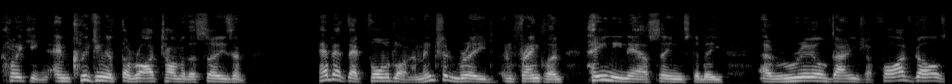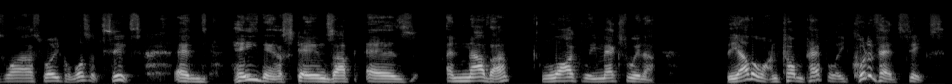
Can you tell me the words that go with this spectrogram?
clicking and clicking at the right time of the season. How about that forward line? I mentioned Reid and Franklin. Heeney now seems to be a real danger. Five goals last week, or was it six? And he now stands up as another likely max winner. The other one, Tom Papley, could have had six.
